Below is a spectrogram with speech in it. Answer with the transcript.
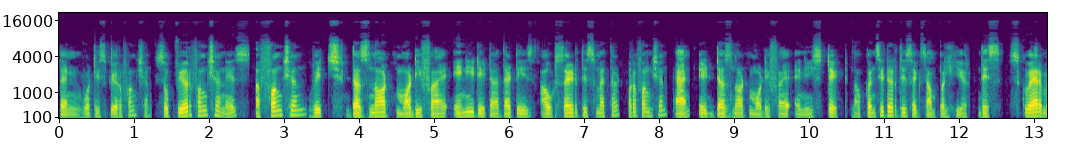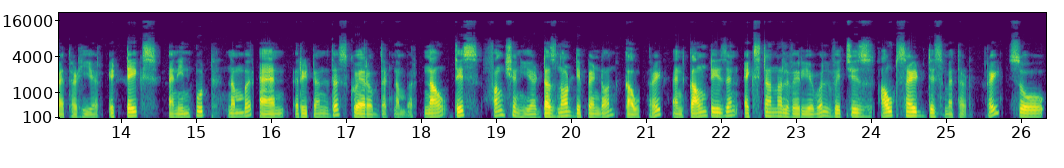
then what is pure function? So pure function is a function which does not modify any data that is outside this method or a function and it does not modify any state. Now consider this example here, this square method here. It takes an input number and returns the square of that number. Now this function here does not depend on count, right? And count is an external variable which is outside this method right? So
